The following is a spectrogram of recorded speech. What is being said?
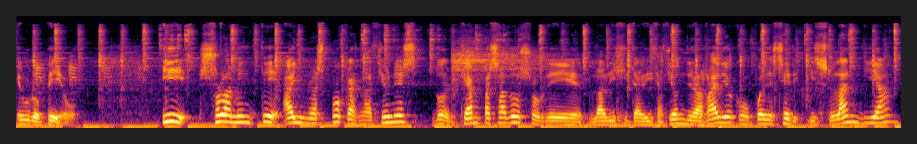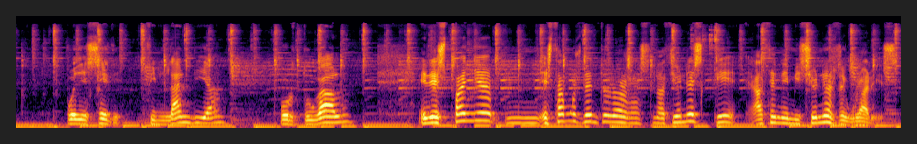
europeo y solamente hay unas pocas naciones que han pasado sobre la digitalización de la radio, como puede ser Islandia, puede ser Finlandia, Portugal, en España mm, estamos dentro de las naciones que hacen emisiones regulares,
